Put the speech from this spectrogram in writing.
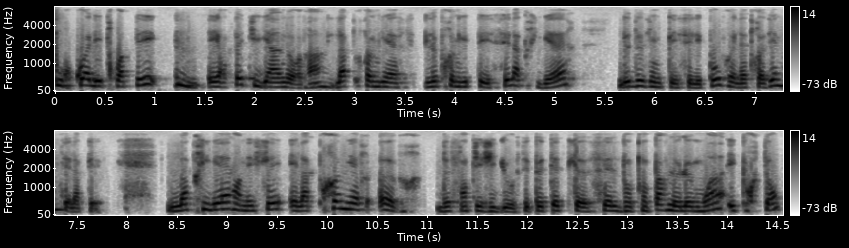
Pourquoi les trois P? Et en fait, il y a un ordre. Hein. Le premier P, c'est la prière. Le deuxième P, c'est les pauvres. Et la troisième, c'est la paix. La prière, en effet, est la première œuvre de Sant'Egidio. C'est peut-être celle dont on parle le moins, et pourtant,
